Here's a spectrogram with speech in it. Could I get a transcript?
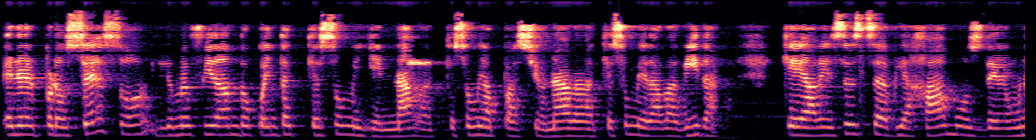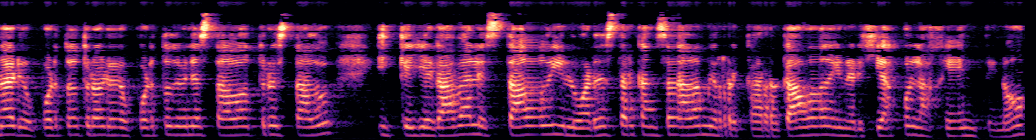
en el proceso yo me fui dando cuenta que eso me llenaba, que eso me apasionaba, que eso me daba vida, que a veces viajábamos de un aeropuerto a otro aeropuerto, de un estado a otro estado y que llegaba al estado y en lugar de estar cansada me recargaba de energía con la gente, ¿no?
